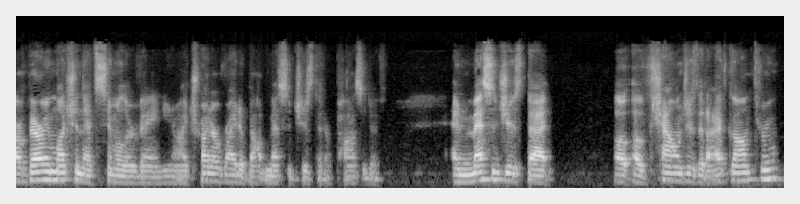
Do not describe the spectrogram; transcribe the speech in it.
are very much in that similar vein. You know, I try to write about messages that are positive and messages that of, of challenges that I've gone through,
